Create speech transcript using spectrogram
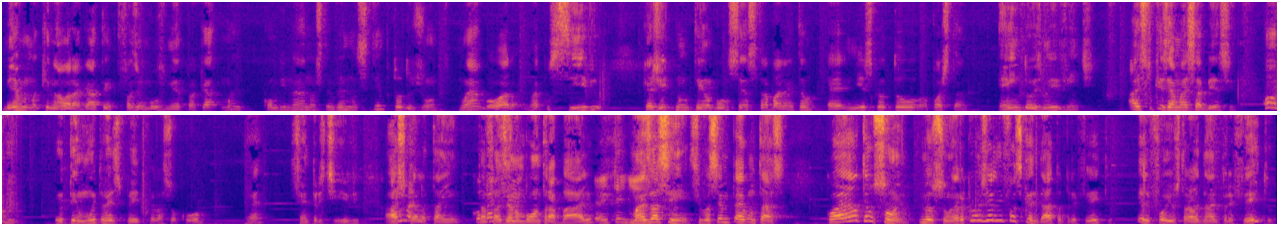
mesmo que na hora H tenha que fazer um movimento para cá, mas combinar, nós temos esse tempo todo junto. Não é agora, não é possível que a gente não tenha um bom senso trabalhar. Então, é nisso que eu estou apostando, em 2020. Aí, se tu quiser mais saber, assim, óbvio, eu tenho muito respeito pela Socorro, né? Sempre tive. Acho como que ela está tá, tá fazendo é um bom trabalho. Eu entendi. Mas, assim, se você me perguntasse qual é o teu sonho, meu sonho era que o Angelino fosse candidato a prefeito. Ele foi o extraordinário prefeito.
